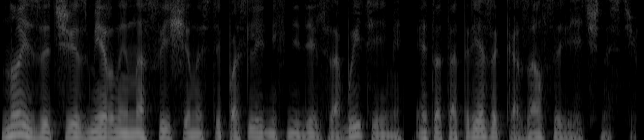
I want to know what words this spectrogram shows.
но из-за чрезмерной насыщенности последних недель событиями этот отрезок казался вечностью.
